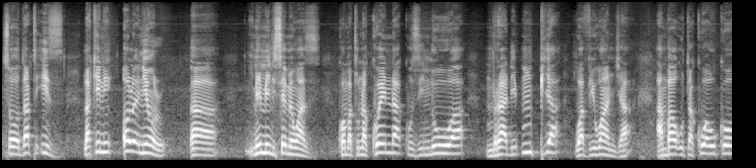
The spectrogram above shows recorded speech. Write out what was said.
So that is, lakini all in all, uh, mimi niseme wazi kwamba tunakwenda kuzindua mradi mpya wa viwanja ambao utakuwa huko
